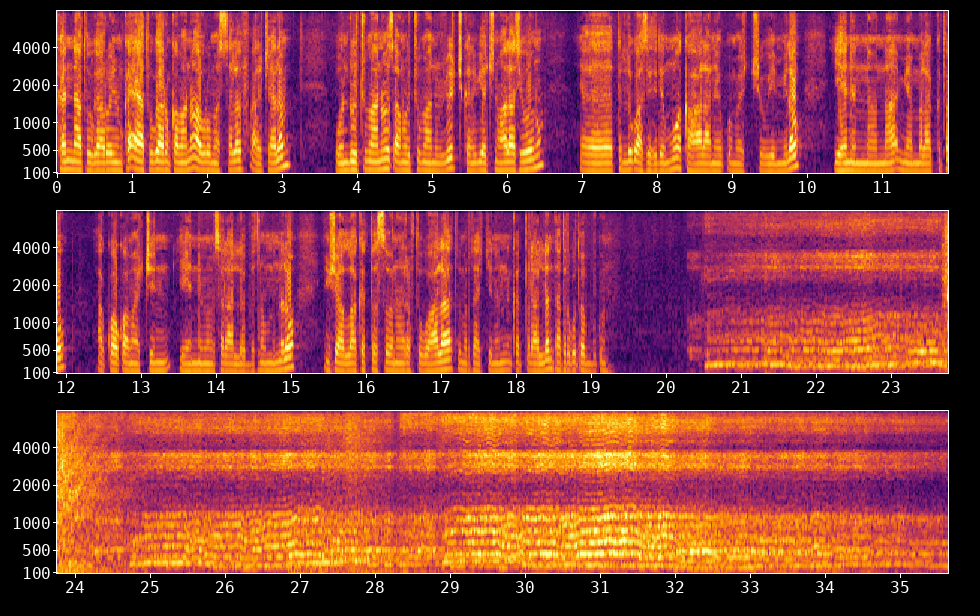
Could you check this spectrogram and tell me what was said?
ከእናቱ ጋር ወይም ከአያቱ ጋር እንኳ ማነው አብሮ መሰለፍ አልቻለም ወንዶቹ ማነው? ህጻኖቹ ማነው? ልጆች ከነቢያችን ኋላ ሲሆኑ ትልቋ ሴት ደግሞ ከኋላ ነው የቆመችው የሚለው ይህንን ነውና የሚያመላክተው አቋቋማችን ይህን መምሰል አለበት ነው የምንለው። እንሻ አላህ ከተወሰነ ረፍት በኋላ ትምህርታችንን እንቀጥላለን። ታትርቁ ጠብቁን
